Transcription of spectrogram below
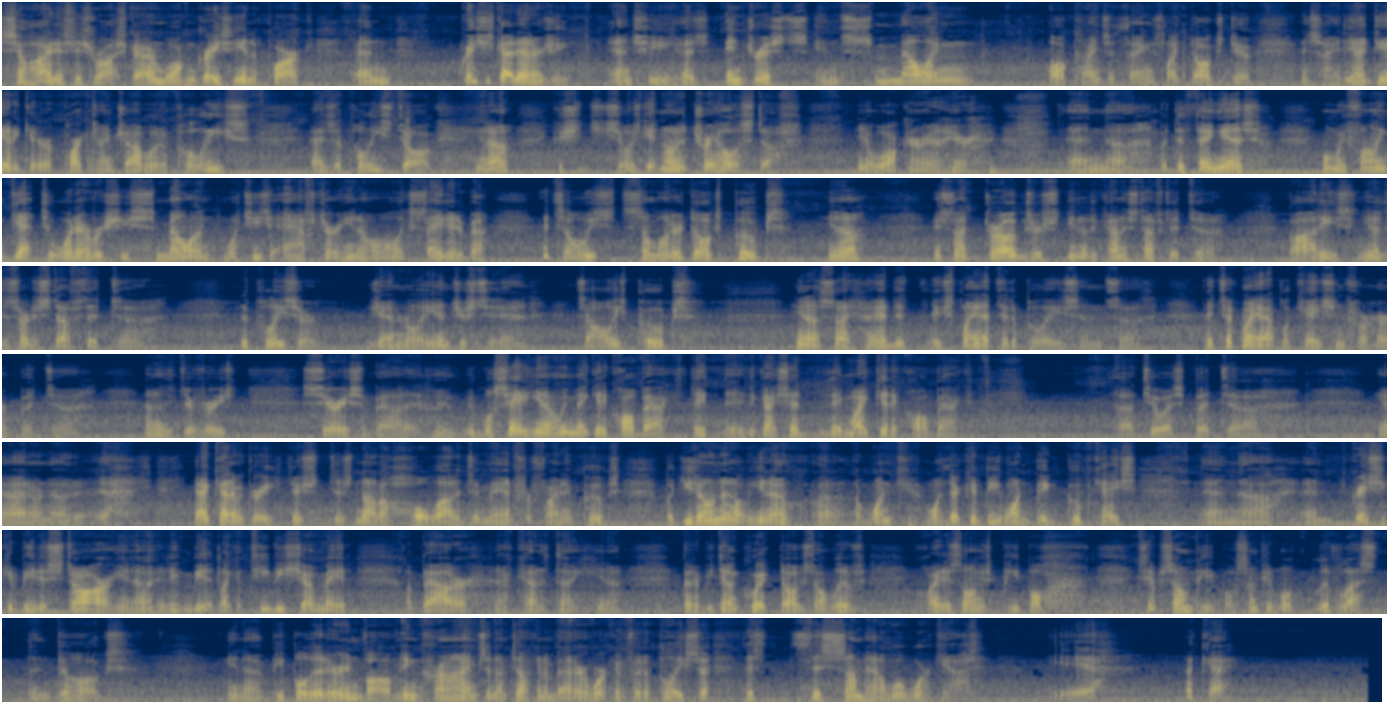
So hi, this is Roscoe. I'm walking Gracie in the park, and Gracie's got energy, and she has interests in smelling all kinds of things like dogs do. And so I had the idea to get her a part-time job with the police as a police dog, you know, because she, she's always getting on the trail of stuff, you know, walking around here. And uh, but the thing is, when we finally get to whatever she's smelling, what she's after, you know, all excited about, it's always some other dog's poops, you know. It's not drugs or you know the kind of stuff that uh, bodies, you know, the sort of stuff that uh, the police are generally interested in. It's always poops, you know. So I, I, had to explain it to the police, and so they took my application for her, but uh, I don't think they're very serious about it. We'll see. You know, we may get a call back. They, they, the guy said they might get a call back uh, to us, but uh, you know, I don't know. Yeah, I kind of agree. There's there's not a whole lot of demand for finding poops, but you don't know. You know, uh, one, one there could be one big poop case, and uh, and Gracie could be the star. You know, it'd even be like a TV show made about her, that kind of thing. You know, better be done quick. Dogs don't live quite as long as people, except some people. Some people live less than dogs. You know, people that are involved in crimes, and I'm talking about her working for the police. So this this somehow will work out. Yeah. Okay.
